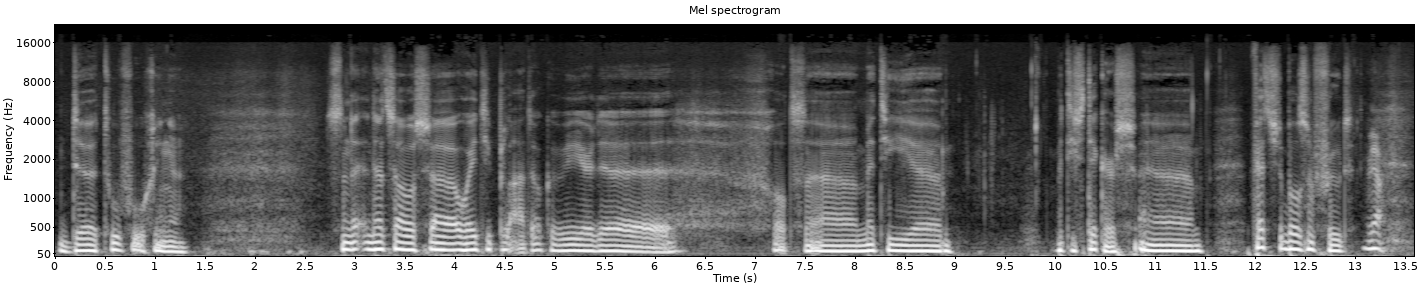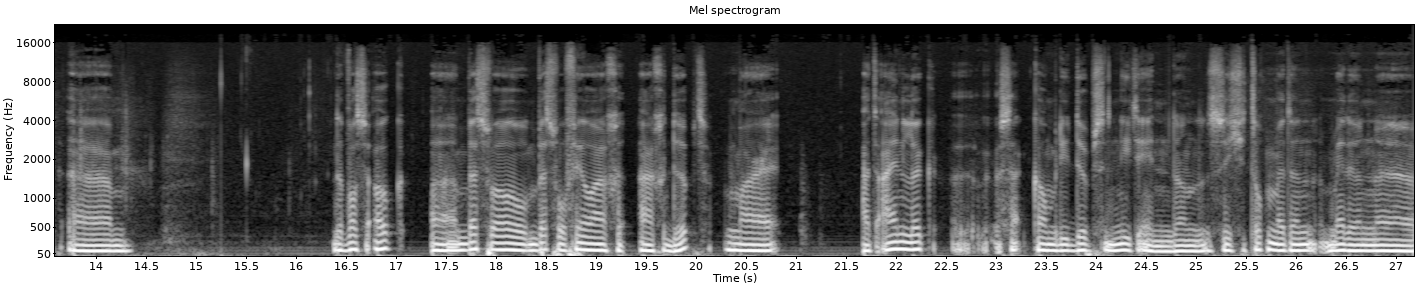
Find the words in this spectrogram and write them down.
de toevoegingen. Net, zoals, eh, hoe heet die plaat ook alweer? De, god, met, die, met die stickers. Vegetables and fruit. Ja. Ehm er was ook eh, best, wel, best wel veel aan, ge- aan gedubt. Maar uiteindelijk eh, komen die dubs er niet in. Dan zit je toch met een, met een, eh,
